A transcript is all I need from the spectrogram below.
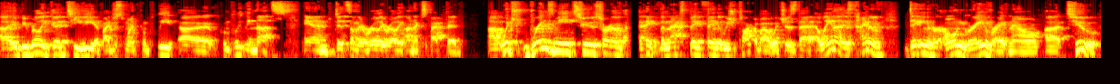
uh, it'd be really good TV if I just went complete, uh, completely nuts and did something really, really unexpected. Uh, which brings me to sort of, I think, the next big thing that we should talk about, which is that Elena is kind of digging her own grave right now, uh, too.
